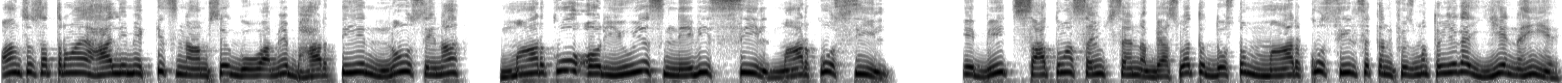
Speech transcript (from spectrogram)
पाँच सौ हाल ही में किस नाम से गोवा में भारतीय नौसेना मार्को और US navy seal, Marcos seal के बीच सातवां संयुक्त सैन्य अभ्यास हुआ तो दोस्तों, मार्को सील से कंफ्यूज मत होइएगा, ये नहीं है।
